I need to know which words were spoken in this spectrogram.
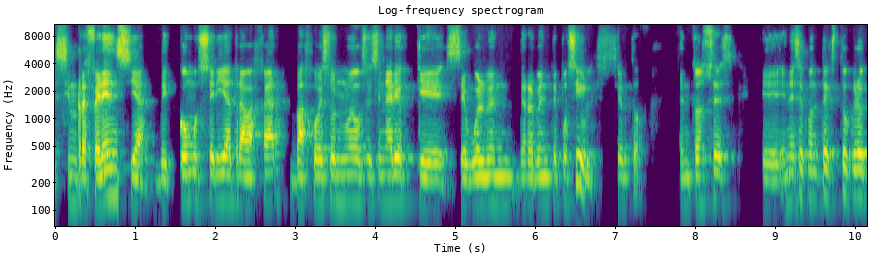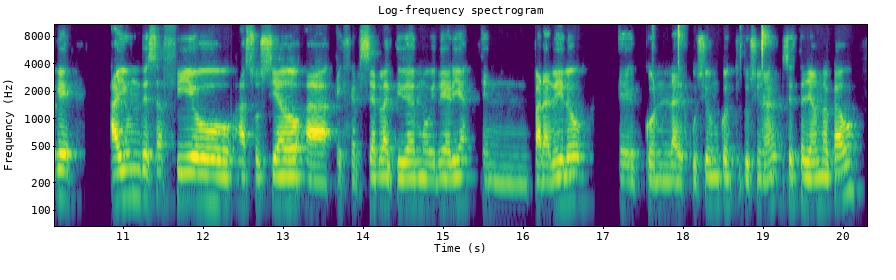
sin referencia de cómo sería trabajar bajo esos nuevos escenarios que se vuelven de repente posibles, ¿cierto? Entonces, en ese contexto creo que hay un desafío asociado a ejercer la actividad inmobiliaria en paralelo eh, con la discusión constitucional que se está llevando a cabo,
